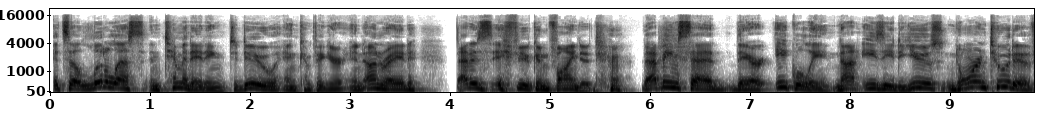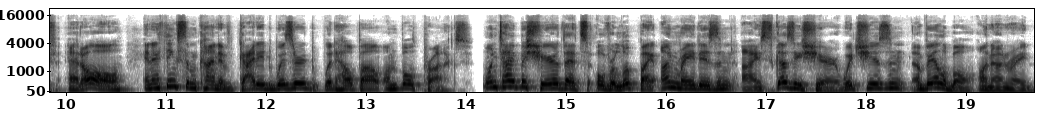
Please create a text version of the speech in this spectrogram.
it's a little less intimidating to do and configure in Unraid that is, if you can find it. that being said, they are equally not easy to use nor intuitive at all, and I think some kind of guided wizard would help out on both products. One type of share that's overlooked by Unraid is an iSCSI share, which isn't available on Unraid.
